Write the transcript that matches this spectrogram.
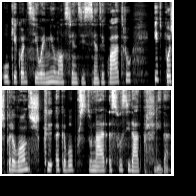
o que aconteceu em 1964, e depois para Londres, que acabou por se tornar a sua cidade preferida.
